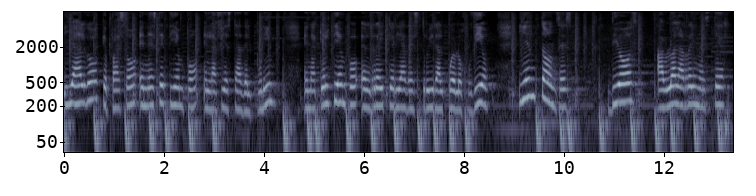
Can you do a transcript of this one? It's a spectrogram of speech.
y algo que pasó en este tiempo en la fiesta del Purim. En aquel tiempo el rey quería destruir al pueblo judío y entonces Dios habló a la reina Esther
